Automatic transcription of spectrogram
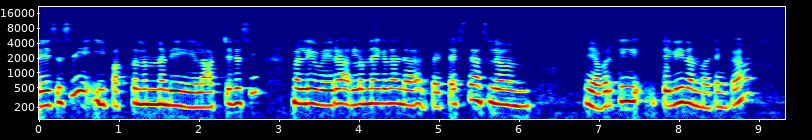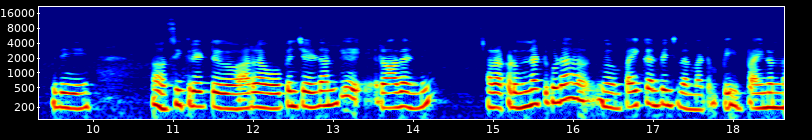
వేసేసి ఈ పక్కనున్నది లాక్ చేసేసి మళ్ళీ వేరే అరలు ఉన్నాయి కదండి అది పెట్టేస్తే అసలు ఎవరికి తెలియదు అనమాట ఇంకా. ఇది సీక్రెట్ ఆర ఓపెన్ చేయడానికి రాదండి. అది అక్కడ ఉన్నట్టు కూడా పైకి కనిపించదు అనమాట పైన ఉన్న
